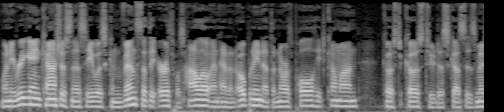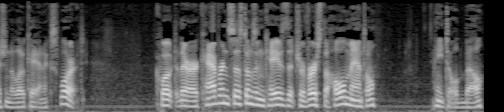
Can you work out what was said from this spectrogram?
When he regained consciousness, he was convinced that the earth was hollow and had an opening at the North Pole. He'd come on coast to coast to discuss his mission to locate and explore it. Quote, there are cavern systems and caves that traverse the whole mantle, he told Bell,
